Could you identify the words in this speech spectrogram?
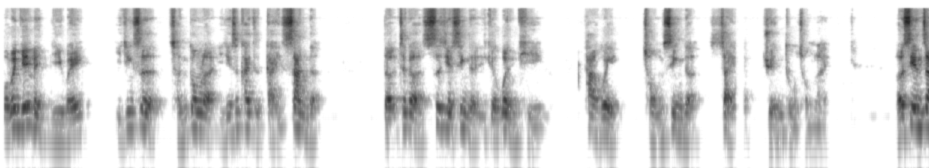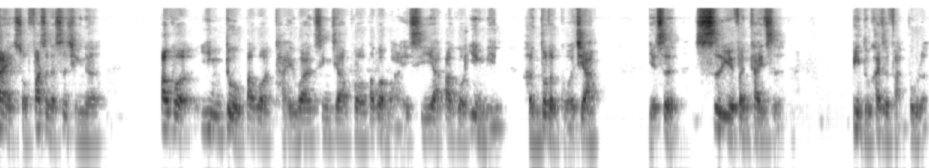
我们原本以为已经是成功了，已经是开始改善的的这个世界性的一个问题，它会重新的再卷土重来。而现在所发生的事情呢？包括印度、包括台湾、新加坡、包括马来西亚、包括印尼，很多的国家也是四月份开始病毒开始反复了，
